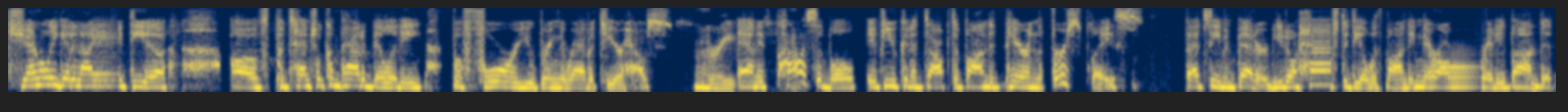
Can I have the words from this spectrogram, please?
generally get an idea of potential compatibility before you bring the rabbit to your house. Great. And if possible, if you can adopt a bonded pair in the first place, that's even better. You don't have to deal with bonding; they're already bonded.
